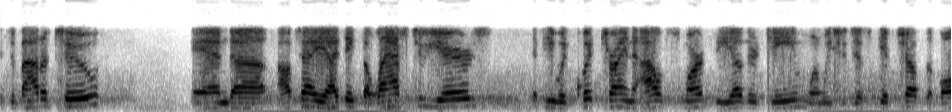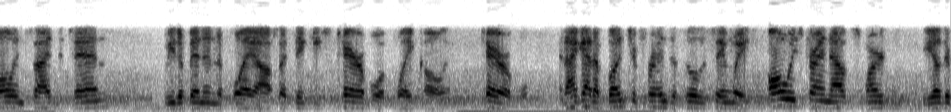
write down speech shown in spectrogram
It's about a two. And uh, I'll tell you, I think the last two years, if he would quit trying to outsmart the other team when we should just give Chubb the ball inside the 10, we'd have been in the playoffs. I think he's terrible at play calling. Terrible. And I got a bunch of friends that feel the same way. He's always trying to outsmart the other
